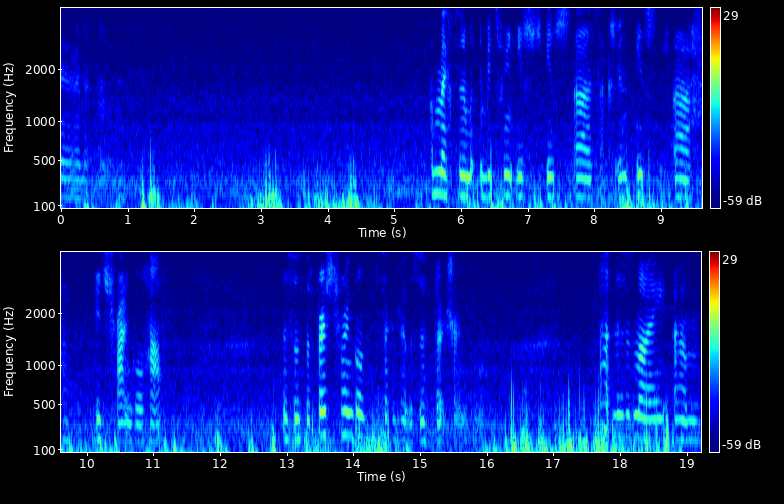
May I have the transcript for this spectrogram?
And um, Them in between each each uh, section each uh, each triangle half. This is the first triangle the second triangle this is the third triangle. But this is my um,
